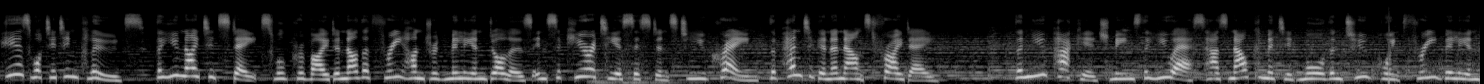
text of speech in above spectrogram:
Here's what it includes. The United States will provide another $300 million in security assistance to Ukraine, the Pentagon announced Friday. The new package means the US has now committed more than $2.3 billion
